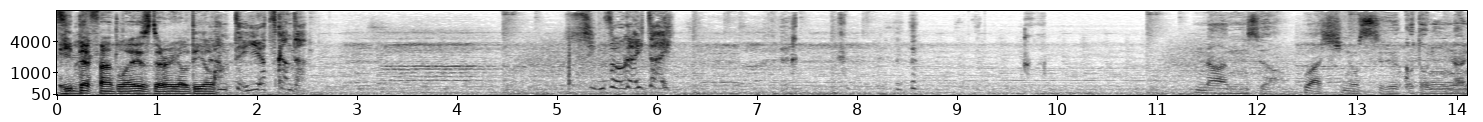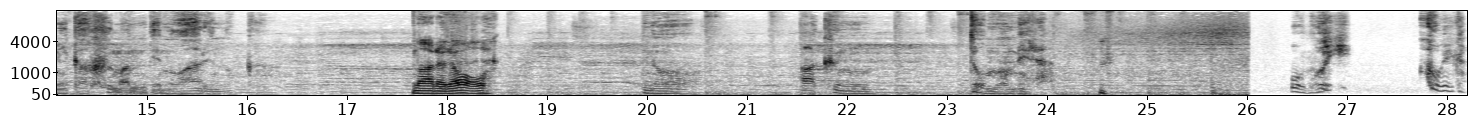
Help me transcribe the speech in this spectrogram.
He definitely is the real deal. 心臓が痛い。なんぞわしのすることに何か不満でもあるのか。Not at all. の悪人どもめら。重い声が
